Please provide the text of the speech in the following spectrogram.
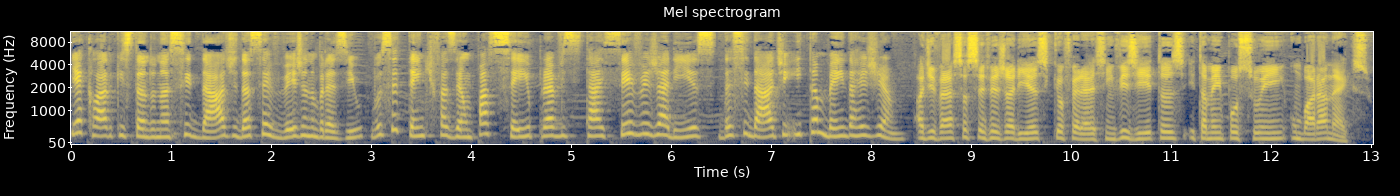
E é claro que estando na cidade da cerveja no Brasil, você tem que fazer um passeio para visitar as cervejarias da cidade e também da região. Há diversas cervejarias que oferecem visitas e também possuem um bar anexo.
